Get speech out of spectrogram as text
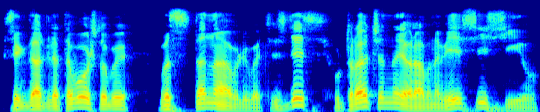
всегда для того, чтобы восстанавливать здесь утраченное равновесие сил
